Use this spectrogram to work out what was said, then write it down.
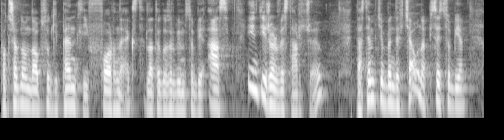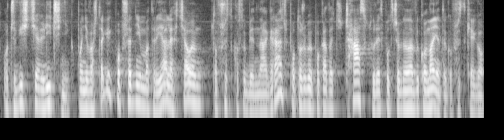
potrzebną do obsługi pętli for next, dlatego zrobimy sobie as integer wystarczy. Następnie będę chciał napisać sobie oczywiście licznik, ponieważ tak jak w poprzednim materiale chciałem to wszystko sobie nagrać po to, żeby pokazać czas, który jest potrzebny na wykonanie tego wszystkiego.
